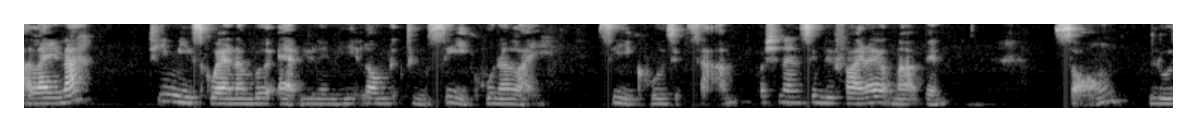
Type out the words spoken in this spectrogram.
อะไรนะ ที่มี square number แอบอยู่ในนี้ ลองนึกถึง 4 คูณอะไร 4 คูณ 13 เพราะฉะนั้น simplify ได้ออกมาเป็น2รูท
